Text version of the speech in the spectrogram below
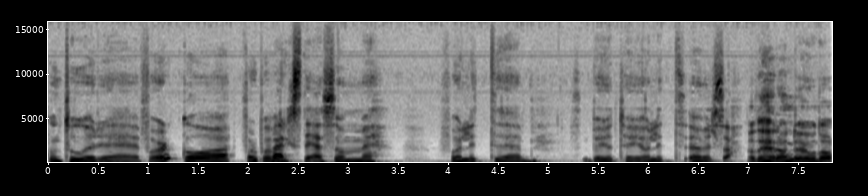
kontorfolk og folk på verkstedet som få litt uh, bøyetøy og litt øvelser. Ja, det her handler jo da,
